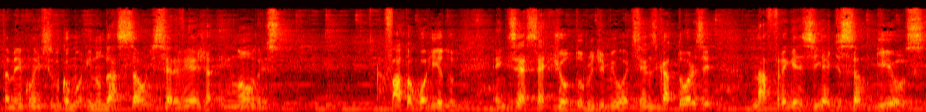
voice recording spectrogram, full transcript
também conhecido como inundação de cerveja em Londres. Fato ocorrido em 17 de outubro de 1814 na freguesia de St. Giles,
